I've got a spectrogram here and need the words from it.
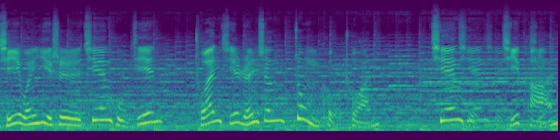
奇闻异事千古间，传奇人生众口传。千古奇谈。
